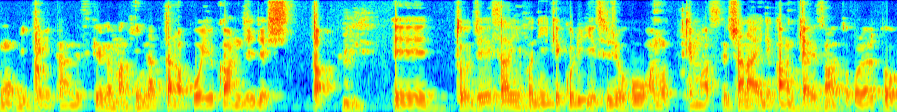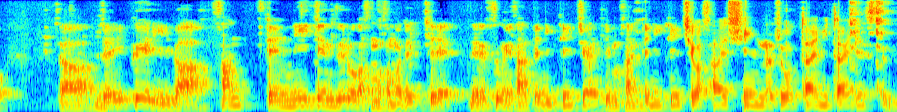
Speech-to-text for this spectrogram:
も見てみたんですけれど、まあ気になったのはこういう感じでした。えっ、と、JSA インフォに結構リリース情報が載ってます。社内で関係ありそうなところだと、じゃあ jQuery が3.2.0がそもそも出て、ですぐに3.2.1が出て、今3.2.1が最新の状態みたいです。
